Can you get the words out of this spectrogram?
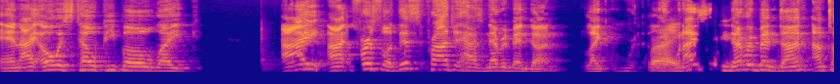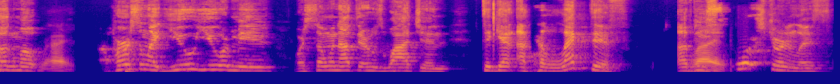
And I always tell people like, I, I first of all, this project has never been done. Like, right. like when I say never been done, I'm talking about right. a person like you, you or me, or someone out there who's watching to get a collective of right. these sports journalists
